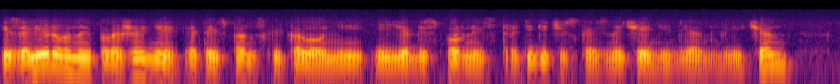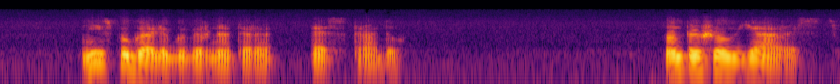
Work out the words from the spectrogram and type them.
Изолированное положение этой испанской колонии и ее бесспорное стратегическое значение для англичан не испугали губернатора Эстраду. Он пришел в ярость,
